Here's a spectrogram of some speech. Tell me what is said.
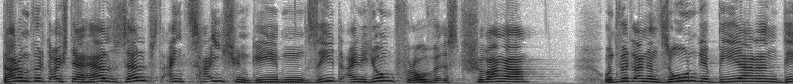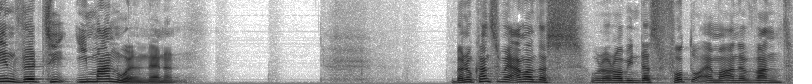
darum wird euch der Herr selbst ein Zeichen geben. Seht, eine Jungfrau ist schwanger und wird einen Sohn gebären, den wird sie Immanuel nennen. Benno, kannst du mir einmal das, oder Robin, das Foto einmal an der Wand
